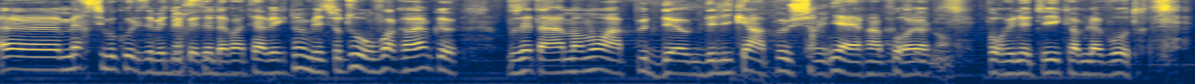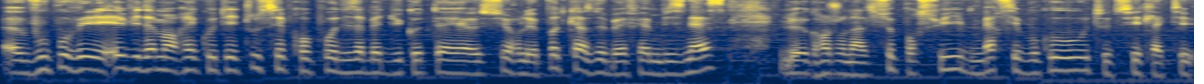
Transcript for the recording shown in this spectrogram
Euh, merci beaucoup, Elisabeth. Ducotet, d'avoir été avec nous. Mais surtout, on voit quand même que vous êtes à un moment un peu dé- délicat, un peu charnière hein, pour, euh, pour une ETI comme la vôtre. Euh, vous pouvez évidemment réécouter tous ces propos d'Elisabeth Ducotet euh, sur le podcast de BFM Business. Le grand journal se poursuit. Merci beaucoup. Tout de suite, l'actu.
